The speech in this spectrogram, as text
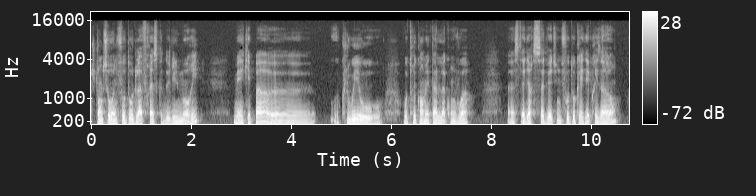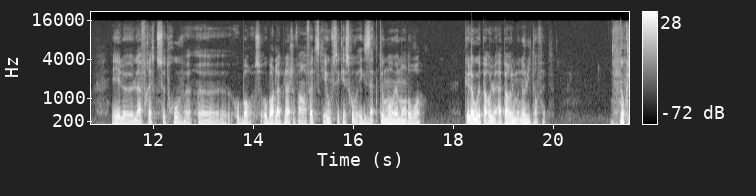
je tombe sur une photo de la fresque de l'île Maury, mais qui est pas euh, clouée au, au, truc en métal là qu'on voit, euh, c'est-à-dire que ça devait être une photo qui a été prise avant, et la fresque se trouve euh, au, bord, de la plage. Enfin, en fait, ce qui est ouf, c'est qu'elle se trouve exactement au même endroit que là où est apparu, le monolithe, en fait. Donc,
